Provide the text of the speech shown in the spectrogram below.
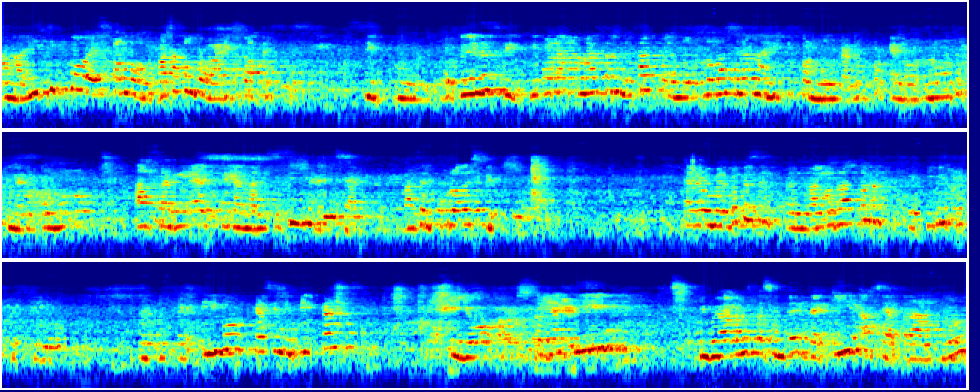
Analítico es cuando vas a comprobar hipótesis. Si tu estudio descriptivo nada más transversal, pues no, no va a ser analítico nunca, ¿no? Porque no, no vas a tener cómo hacerle el análisis diferencial. Va a ser puro descriptivo. En el momento que se tendrán los datos retrospectivo y prospectivo. Retrospectivo, ¿qué significa? Que yo estoy aquí y voy a ver los pacientes de aquí hacia atrás, ¿no?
